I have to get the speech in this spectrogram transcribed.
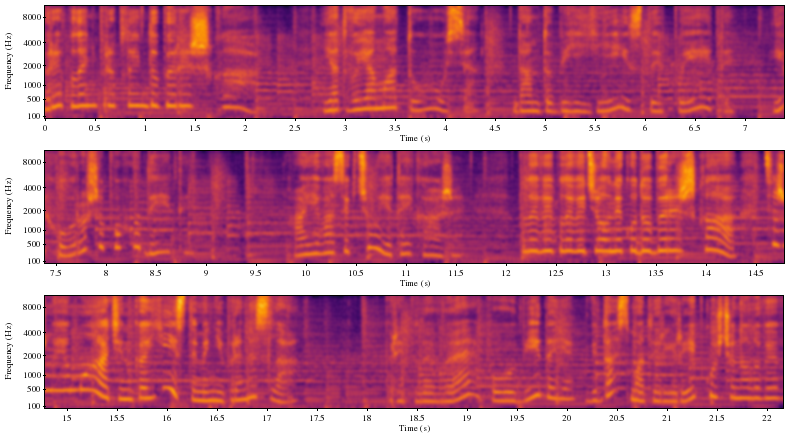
приплинь, приплинь до бережка. Я твоя матуся, дам тобі їсти, пити і хороше походити. А Івасик чує та й каже Пливи, пливи, човнику до бережка, це ж моя матінка їсти мені принесла. Припливе, пообідає, віддасть матері рибку, що наловив,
